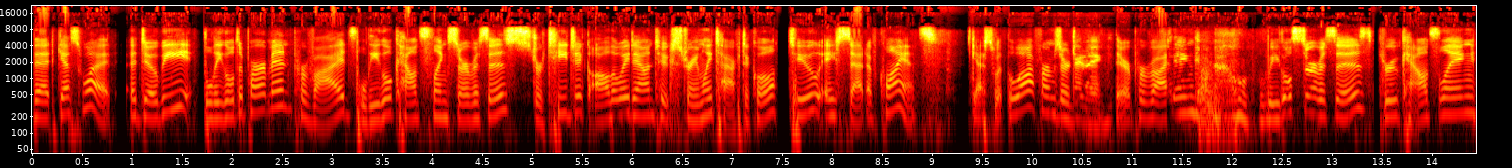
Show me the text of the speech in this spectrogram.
that guess what? Adobe legal department provides legal counseling services, strategic all the way down to extremely tactical, to a set of clients guess what the law firms are doing? They're providing legal services through counseling,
